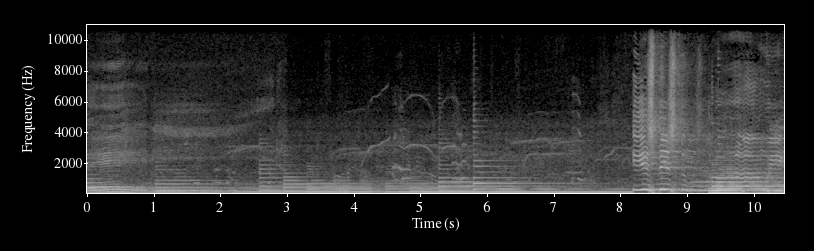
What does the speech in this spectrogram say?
they need. Is this the world we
